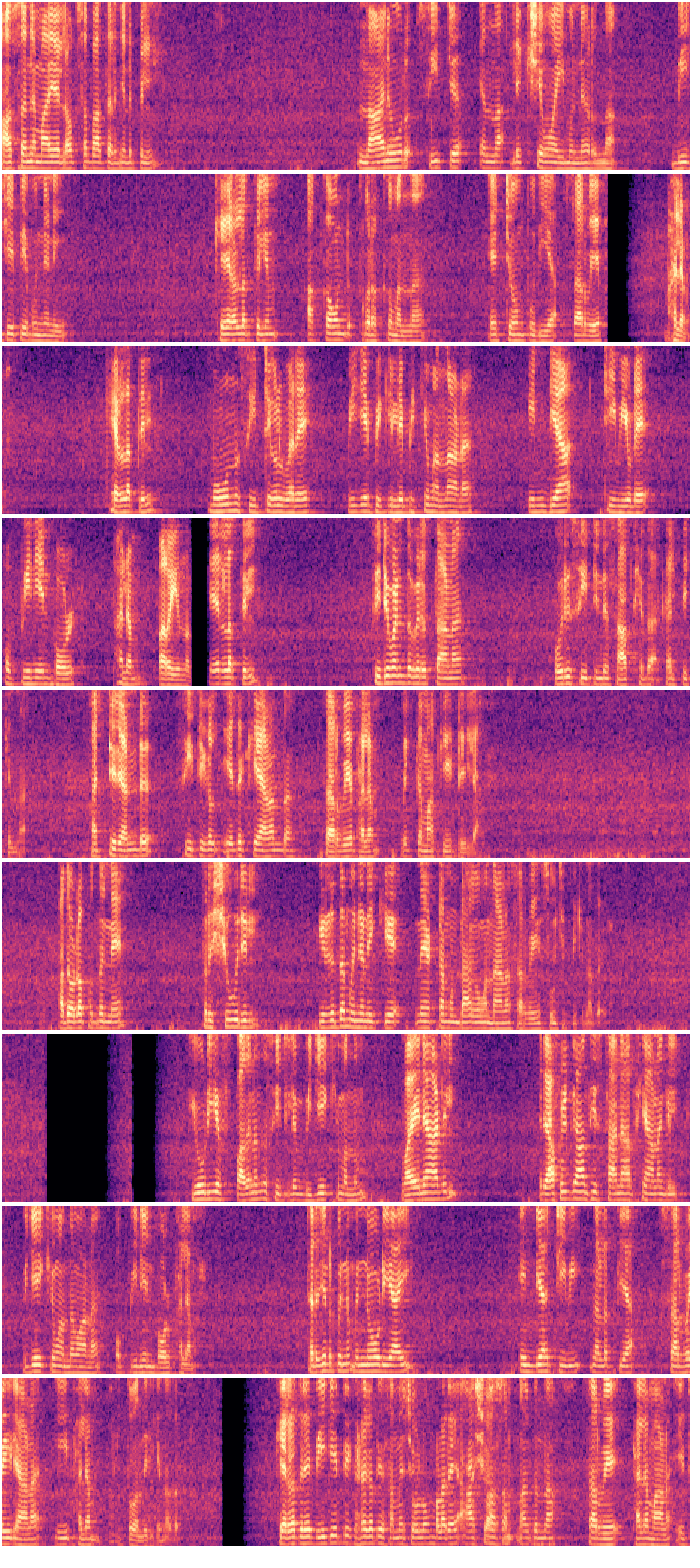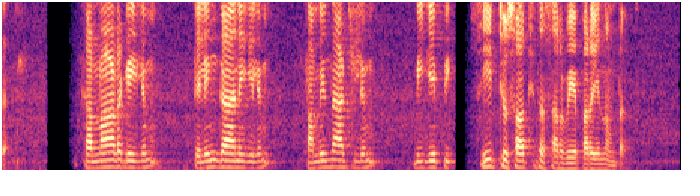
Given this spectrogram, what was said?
ആസന്നമായ ലോക്സഭാ തെരഞ്ഞെടുപ്പിൽ നാനൂറ് സീറ്റ് എന്ന ലക്ഷ്യവുമായി മുന്നേറുന്ന ബി ജെ പി മുന്നണി കേരളത്തിലും അക്കൗണ്ട് തുറക്കുമെന്ന് ഏറ്റവും പുതിയ സർവേ ഫലം. കേരളത്തിൽ മൂന്ന് സീറ്റുകൾ വരെ ബി ജെ പിക്ക് ലഭിക്കുമെന്നാണ് ഇന്ത്യ ടി വിയുടെ ഒപ്പീനിയൻ പോൾ. ഫലം പറയുന്നത്. കേരളത്തിൽ തിരുവനന്തപുരത്താണ് ഒരു സീറ്റിന്റെ സാധ്യത കൽപ്പിക്കുന്ന. മറ്റ് രണ്ട് സീറ്റുകൾ ഏതൊക്കെയാണെന്ന് സർവേ ഫലം വ്യക്തമാക്കിയിട്ടില്ല. അതോടൊപ്പം തന്നെ തൃശ്ശൂരിൽ ഇടതുമുന്നണിക്ക് നേട്ടമുണ്ടാകുമെന്നാണ് സർവേ സൂചിപ്പിക്കുന്നത്. യു ഡി എഫ് പതിനൊന്ന് സീറ്റിലും വിജയിക്കുമെന്നും വയനാടിൽ രാഹുൽ ഗാന്ധി സ്ഥാനാർത്ഥിയാണെങ്കിൽ വിജയിക്കുമെന്നുമാണ് ഒപ്പീനിയൻ പോൾ ഫലം. തെരഞ്ഞെടുപ്പിന് മുന്നോടിയായി ഇന്ത്യ ടി വി നടത്തിയ സർവേയിലാണ് ഈ ഫലം പുറത്തു വന്നിരിക്കുന്നത്. കേരളത്തിലെ ബി ജെ പി ഘടകത്തെ സംബന്ധിച്ചോളം വളരെ ആശ്വാസം നൽകുന്ന സർവേ ഫലമാണ് ഇത്. കർണാടകയിലും തെലങ്കാനയിലും തമിഴ്നാട്ടിലും ബി ജെ പി സീറ്റു സാധ്യത സർവേ പറയുന്നുണ്ട്.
